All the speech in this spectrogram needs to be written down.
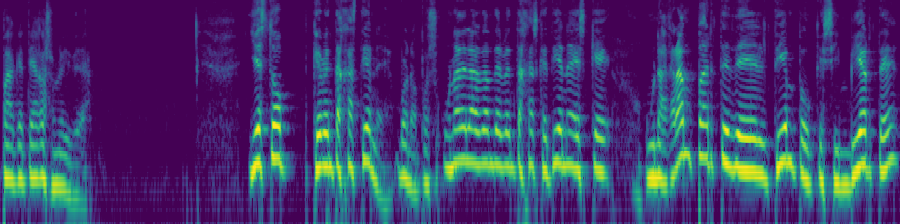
para que te hagas una idea. ¿Y esto qué ventajas tiene? Bueno, pues una de las grandes ventajas que tiene es que una gran parte del tiempo que se invierte,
